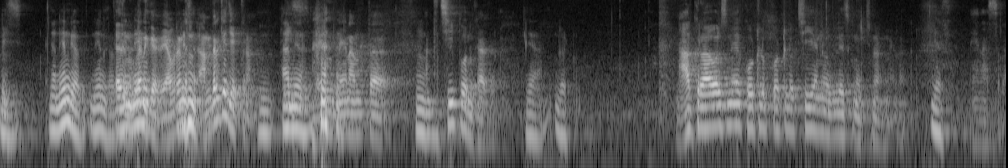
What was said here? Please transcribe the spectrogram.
ప్లీజ్ ఇక నేను కాదు నేను కాదు. నేను- కాదు ఎవరైనా అందరికీ చెప్తున్నాను. నేను అంత అంత చీప్ అని కాదు. Yeah good. నాకు రావాల్సిన కోట్లు కోట్లు వచ్చి అని వదిలేసుకుని వచ్చినాడు నేను. నేను అసలు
